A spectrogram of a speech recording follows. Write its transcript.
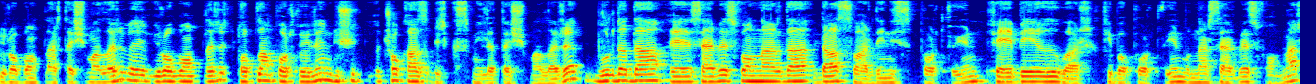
Eurobondlar taşımaları ve Eurobondları toplam portföylerin düşük çok az bir kısmıyla taşımaları. Burada da e, serbest fonlarda DAS var Deniz portföyün, FBI var FIBA portföyün. Bunlar serbest fonlar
